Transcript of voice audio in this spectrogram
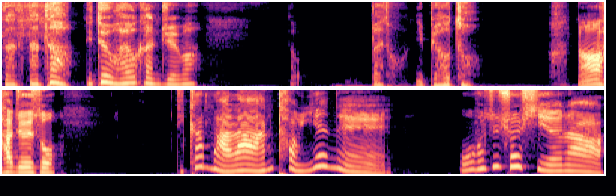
难难道你对我还有感觉吗？拜托你不要走。然后他就会说：“你干嘛啦？很讨厌呢。我回去休息了啦。”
